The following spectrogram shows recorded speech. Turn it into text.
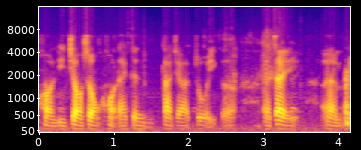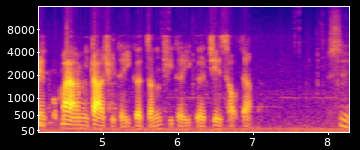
哈林教授哈来跟大家做一个呃在呃美国迈阿密大学的一个整体的一个介绍？这样是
